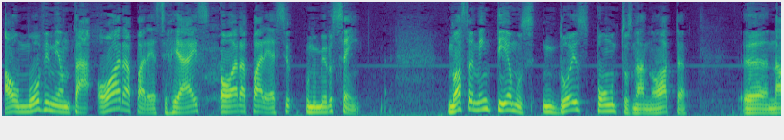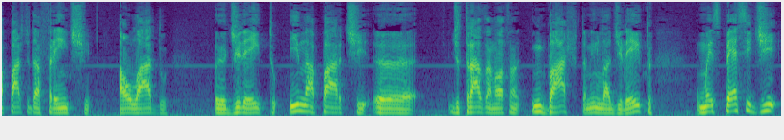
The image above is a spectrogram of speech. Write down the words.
ao movimentar, ora aparece reais, ora aparece o número 100. Nós também temos em dois pontos na nota, uh, na parte da frente, ao lado uh, direito, e na parte uh, de trás da nota, embaixo, também no lado direito, uma espécie de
